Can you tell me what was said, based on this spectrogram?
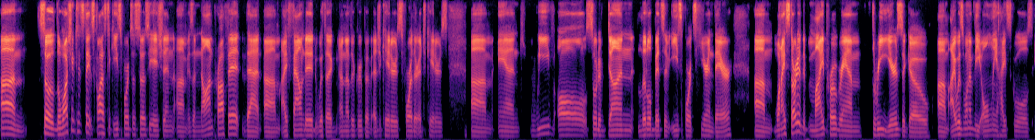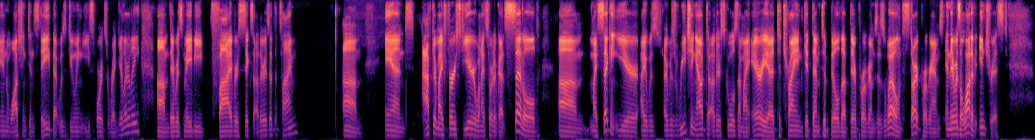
Um, so the Washington State Scholastic Esports Association um, is a nonprofit that um, I founded with a, another group of educators, four other educators, um, and we've all sort of done little bits of esports here and there. Um, when I started my program three years ago, um, I was one of the only high schools in Washington State that was doing esports regularly. Um, there was maybe five or six others at the time. Um, and after my first year, when I sort of got settled, um, my second year, I was I was reaching out to other schools in my area to try and get them to build up their programs as well and to start programs. And there was a lot of interest.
